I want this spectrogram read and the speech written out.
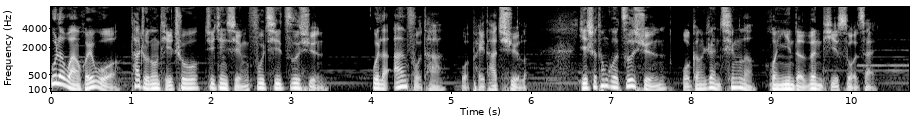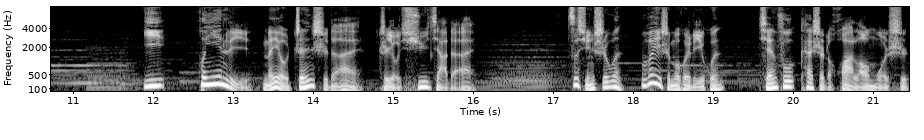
为了挽回我，他主动提出去进行夫妻咨询。为了安抚他。我陪他去了，也是通过咨询，我更认清了婚姻的问题所在。一，婚姻里没有真实的爱，只有虚假的爱。咨询师问：为什么会离婚？前夫开始了话痨模式，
